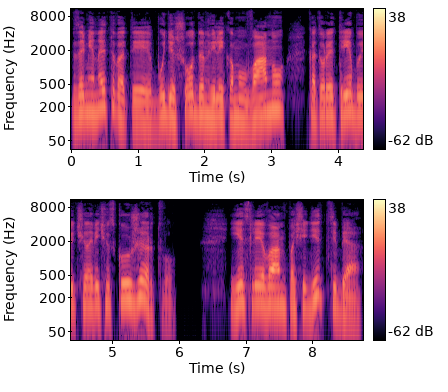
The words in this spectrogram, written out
Взамен этого ты будешь отдан великому Вану, который требует человеческую жертву. Если Иван пощадит тебя,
